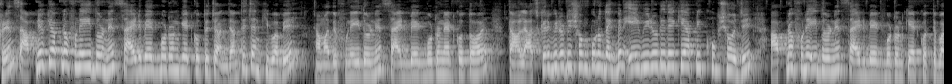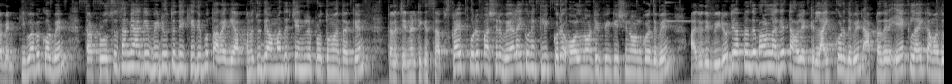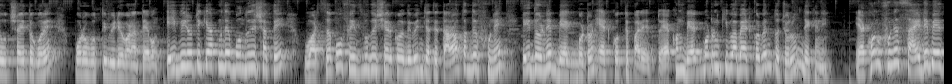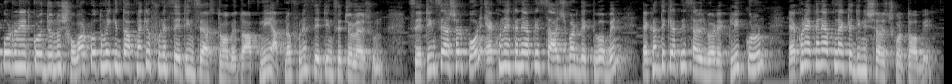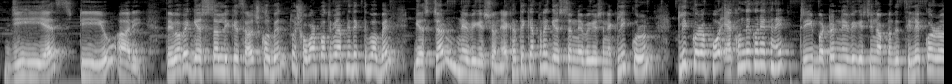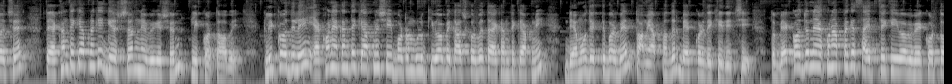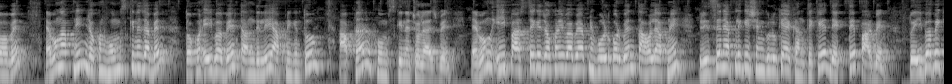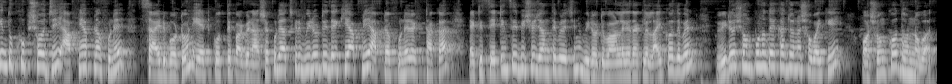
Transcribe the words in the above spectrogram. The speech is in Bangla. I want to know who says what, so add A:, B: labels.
A: ফ্রেন্ডস আপনিও কি আপনার ফোনে এই ধরনের সাইড ব্যাক বটন গেট করতে চান? জানতে চান কীভাবে? আমাদের ফোনে এই ধরনের সাইড ব্যাক বটন অ্যাড করতে হয়। তাহলে আজকের ভিডিওটি সম্পূর্ণ দেখবেন। এই ভিডিওটি দেখে আপনি খুব সহজেই আপনার ফোনে এই ধরনের সাইড ব্যাক বটনকে অ্যাড করতে পারবেন। কীভাবে করবেন? তার প্রসেস আমি আগে ভিডিওতে দেখিয়ে দেবো। তার আগে আপনারা যদি আমাদের চ্যানেলে প্রথম হয়ে থাকেন, তাহলে চ্যানেলটিকে সাবস্ক্রাইব করে পাশের বেল আইকনে ক্লিক করে অল নোটিফিকেশন অন করে দেবেন। আর যদি ভিডিওটি আপনাদের ভালো লাগে, তাহলে একটি লাইক করে দেবেন। আপনাদের এক লাইক আমাদের উৎসাহিত করে পরবর্তী ভিডিও বানাতে। এবং এই ভিডিওটিকে আপনাদের বন্ধুদের সাথে হোয়াটসঅ্যাপ ও ফেসবুকে শেয়ার করে দেবেন। যাতে তারাও তাদের ফোনে এই ধরনের ব্যাক বটন অ্যাড করতে পারে। তো এখন ব্যাক বটন কীভাবে অ্যাড করবেন? তো চলুন দেখে নিই। এখন ফোনের সাইডে ব্যাক বটন অ্যাড করার জন্য সবার প্রথমে কিন্তু আপনাকে ফোনের সেটিংসে আসতে হবে। তো আপনি আপনার ফোনের সেটিংসে চলে আসুন। সেটিংসে আসার পর এখন এখানে আপনি সার্চ বার দেখতে পাবেন। এখান থেকে আপনি সার্চ বারে ক্লিক করুন। এখন এখানে আপনার একটা জিনিস সার্চ করতে হবে। জিইএস টি ইউ আর ই তো এইভাবে গেস্টার লিখে সার্চ করবেন। তো সবার প্রথমে আপনি দেখতে পাবেন গেস্টার নেভিগেশন এখান থেকে আপনারা গেস্টার নেভিগেশনে ক্লিক করুন। ক্লিক করার পর এখন দেখুন এখানে ট্রি বাটন নেভিগেশন আপনাদের সিলেক্ট করা রয়েছে। তো এখান থেকে আপনাকে গেস্টার নেভিগেশন ক্লিক করতে হবে। ক্লিক করে দিলেই এখন এখান থেকে আপনি সেই বটনগুলো কীভাবে কাজ করবে তা এখান থেকে আপনি ডেমো দেখতে পারবেন। তো আমি আপনাদের ব্যাক করে দেখিয়ে দিচ্ছি। তো ব্যাক করার জন্য এখন আপনাকে সাইড থেকে এইভাবে ব্যাক করতে হবে। এবং আপনি যখন হোম স্ক্রিনে যাবেন, তখন এইভাবে টান দিলেই আপনি কিন্তু আপনার হোম স্ক্রিনে চলে আসবেন। এবং এই পাশ থেকে যখন এইভাবে আপনি হোল্ড করবেন, তাহলে আপনি রিসেন্ট অ্যাপ্লিকেশনগুলোকে এখান থেকে দেখতে পারবেন। তো এইভাবে কিন্তু খুব সহজেই আপনি আপনার ফোনে সাইড বটন এড করতে পারবেন। আশা করি আজকের ভিডিওটি দেখিয়ে আপনি আপনার ফোনের থাকা একটি সেটিংসের বিষয়ে জানতে পেরেছেন। ভিডিওটি ভালো লেগে থাকলে লাইক করে দেবেন। ভিডিও সম্পূর্ণ দেখার জন্য সবাইকে অসংখ্য ধন্যবাদ।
